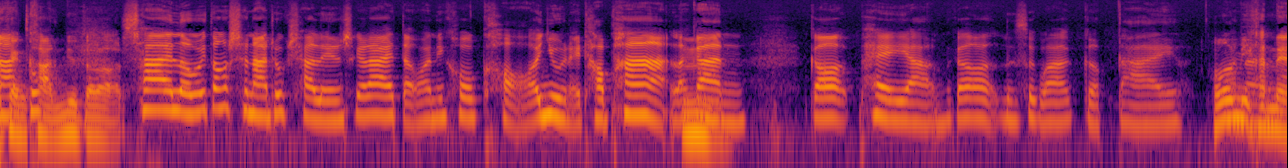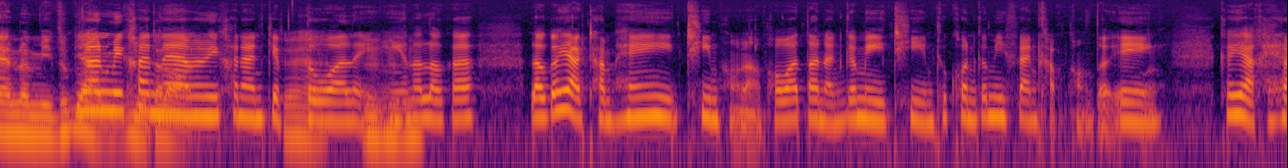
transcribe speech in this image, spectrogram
นะทุกอันมันมีการแข่งทุกขันอยู่ตลอดใช่เราไม่ต้องชนะทุก challenge ก็ได้ แต่ว่านิโคลขออยู่ใน top 5ละกัน ก็พยายามก็รู้สึกว่าเกือบตาย เพราะมันมีคะแนนมันมีทุกอย่างมันมีคะแนนอยู่ตลอดมันมีคะแนนเก็บตัวใช่อะไรอย่างนี้แล้วเราก็เราก็อยากทำให้ทีมของเรา เพราะว่าตอนนั้นก็มีทีมทุกคนก็มีแฟนคลับของตัวเอง ก็อยากให้ท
